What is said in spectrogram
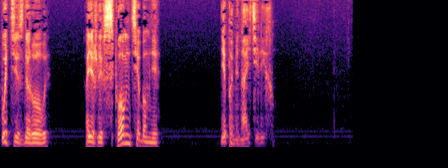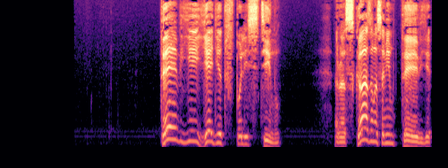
Будьте здоровы, а ежели вспомните обо мне, не поминайте лихом. Тевье едет в Палестину. Рассказано самим Тевье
